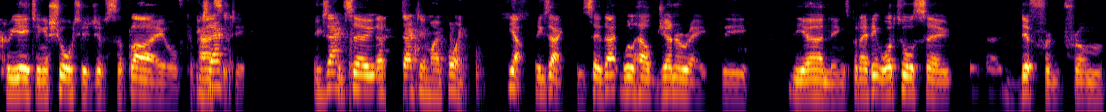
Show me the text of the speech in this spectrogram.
creating a shortage of supply of capacity. Exactly, exactly. so that's exactly my point. Yeah exactly. So that will help generate the the earnings but i think what's also uh, different from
